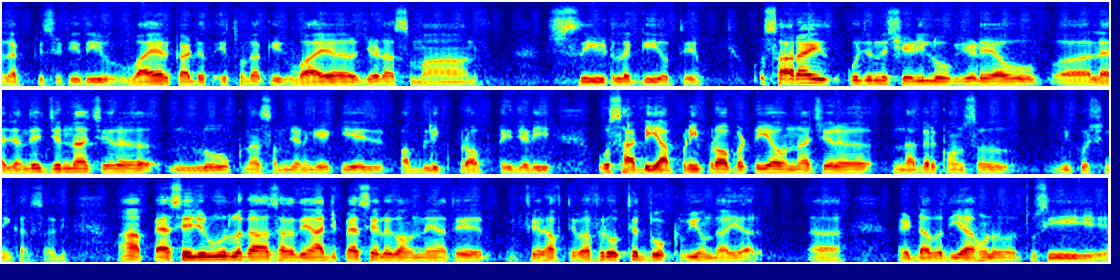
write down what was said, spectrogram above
ਇਲੈਕਟ੍ਰਿਸਿਟੀ ਦੀ ਵਾਇਰ ਕੱਢ ਇੱਥੋਂ ਤੱਕ ਕਿ ਵਾਇਰ, ਜਿਹੜਾ ਸਮਾਨ, ਸੀਟ ਲੱਗੀ ਉੱਥੇ, ਉਹ ਸਾਰਾ ਹੀ ਕੁਝ ਨਸ਼ੇੜੀ ਲੋਕ ਜਿਹੜੇ ਆ ਉਹ ਲੈ ਜਾਂਦੇ। ਜਿੰਨਾ ਚਿਰ ਲੋਕ ਨਾ ਸਮਝਣਗੇ ਕਿ ਇਹ ਪਬਲਿਕ ਪ੍ਰਾਪਰਟੀ ਜਿਹੜੀ, ਉਹ ਸਾਡੀ ਆਪਣੀ ਪ੍ਰਾਪਰਟੀ ਆ ਉਹਨਾਂ ਚਿਰ ਨਗਰ ਕੌਂਸਲ ਵੀ ਕੁਝ ਨਹੀਂ ਕਰ ਸਕਦੀ। ਹਾਂ ਪੈਸੇ ਜ਼ਰੂਰ ਲਗਾ ਸਕਦੇ ਆ ਅੱਜ ਪੈਸੇ ਲਗਾਉਂਦੇ ਆ ਤੇ ਫਿਰ ਹਫ਼ਤੇ ਬਾਅਦ ਫਿਰ ਉੱਥੇ ਦੁੱਖ ਵੀ ਹੁੰਦਾ ਯਾਰ। ਅ, ਐਡਾ ਵਧੀਆ ਹੁਣ ਤੁਸੀਂ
